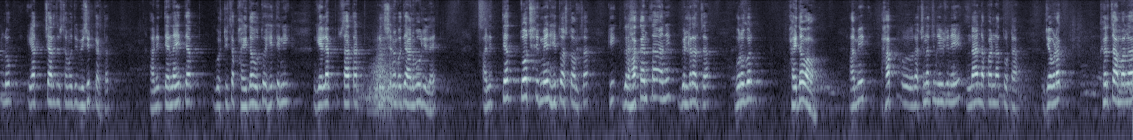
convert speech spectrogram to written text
लोक या चार दिवसामध्ये व्हिजिट करतात. आणि त्यांनाही त्या गोष्टीचा फायदा होतो हे त्यांनी गेल्या सात आठ प्रदर्शनामध्ये अनुभवलेलं आहे. आणि त्या तोच मेन हेतू असतो आमचा की ग्राहकांचा आणि बिल्डरांचा बरोबर फायदा व्हावा. आम्ही हा रचनाचं नियोजन हे ना नफा ना तोटा जेवढा खर्च आम्हाला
